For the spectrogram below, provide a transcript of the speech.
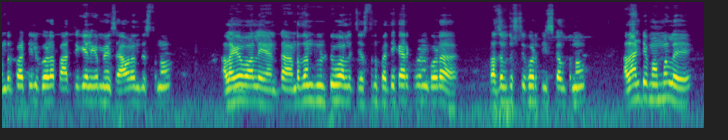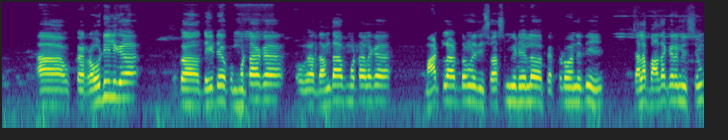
అందరి పార్టీలు కూడా పాత్రికేయులుగా మేము సేవలు అందిస్తున్నాం. అలాగే వాళ్ళ అంట అండదండలుంటూ వాళ్ళు చేస్తున్న ప్రతి కార్యక్రమం కూడా ప్రజల దృష్టి కూడా తీసుకెళ్తున్నాం. అలాంటి మమ్మల్ని ఒక రౌడీలుగా ఒక దేటి ఒక ముఠాగా ఒక దందా ముఠాలుగా మాట్లాడడం ఇది సోషల్ మీడియాలో పెట్టడం అనేది చాలా బాధాకరమైన విషయం.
